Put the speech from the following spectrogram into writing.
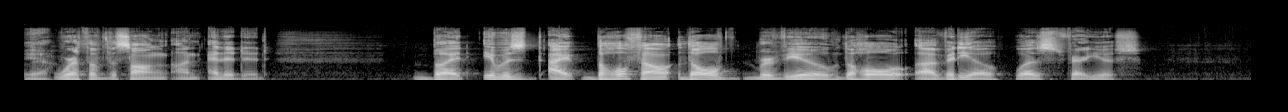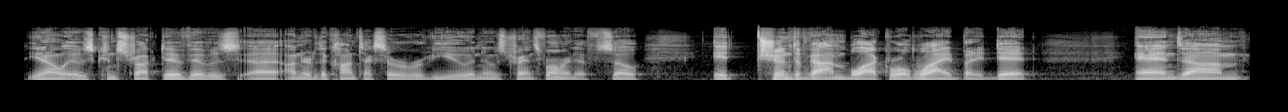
Yeah. worth of the song unedited. But it was I the whole film, the whole review, the whole uh, video was fair use. You know, it was constructive. It was uh, under the context of a review, and it was transformative. So it shouldn't have gotten blocked worldwide, but it did. And um,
